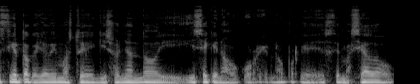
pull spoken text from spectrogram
cierto que yo mismo estoy aquí soñando y, sé que no va a ocurrir, ¿no? Porque es demasiado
